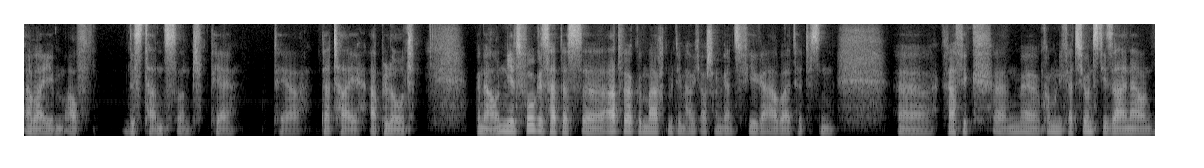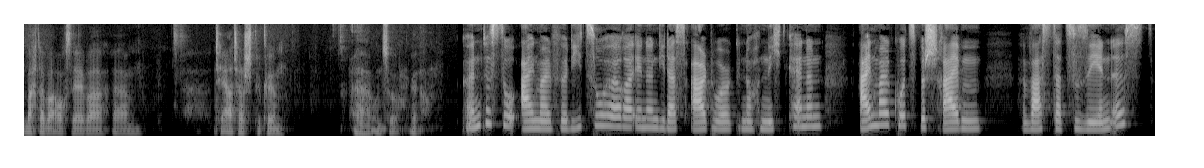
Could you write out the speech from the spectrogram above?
aber eben auf Distanz und per, per Datei-Upload. Genau, und Nils Voges hat das äh, Artwork gemacht, mit dem habe ich auch schon ganz viel gearbeitet. Ist ein äh, Grafik-, ähm, äh, und macht aber auch selber ähm, Theaterstücke äh, und so, genau. Könntest du einmal für die ZuhörerInnen, die das Artwork noch nicht kennen, einmal kurz beschreiben, was da zu sehen ist?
